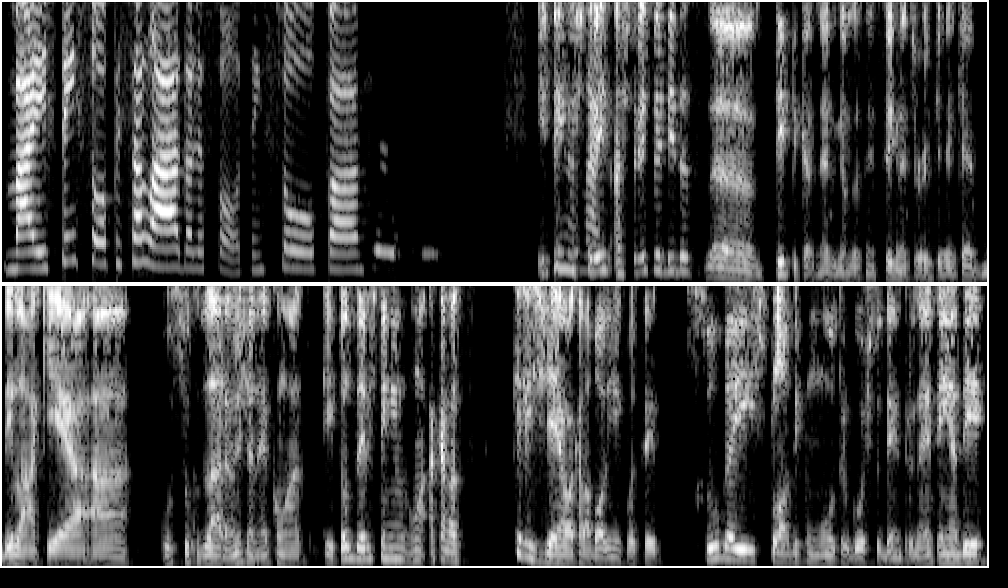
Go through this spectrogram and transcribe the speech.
Mas tem sopa e salada, olha só. Tem sopa. E tem as três, as três bebidas uh, típicas, né, digamos assim, signature, que, que, é de lá, que é a, a, o suco de laranja, né, com as, que todos eles têm aquelas, aquele gel, aquela bolinha que você suga e explode com outro gosto dentro, né? Tem a de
